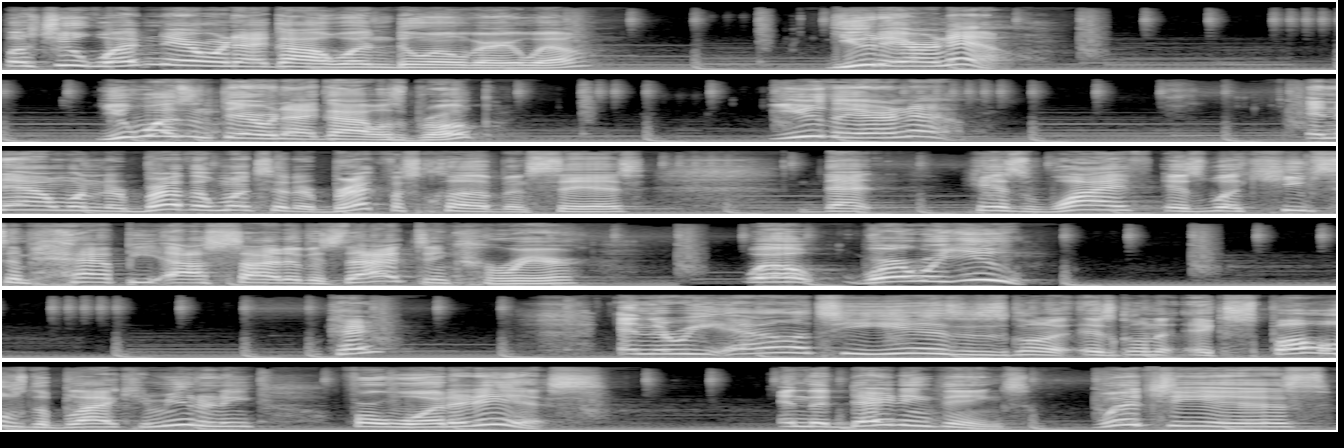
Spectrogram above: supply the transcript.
but you wasn't there when that guy wasn't doing very well. You there now. You wasn't there when that guy was broke. You there now. And now when the brother went to the Breakfast Club and says that his wife is what keeps him happy outside of his acting career, well, where were you? Okay? And the reality is is gonna is gonna expose the black community for what it is. In the dating things, which is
